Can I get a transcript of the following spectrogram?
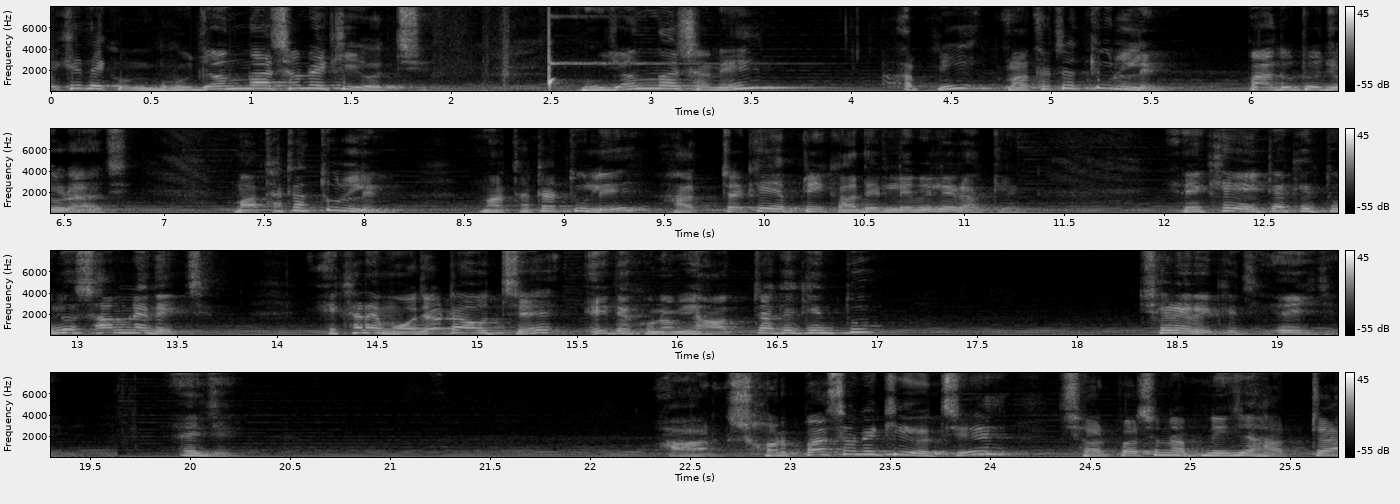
রেখে দেখুন, ভুজঙ্গাসনে কি হচ্ছে? ভুজঙ্গাসনে আপনি মাথাটা তুললেন, পা দুটো জোড়া আছে। মাথাটা তুললেন, মাথাটা তুলে হাতটাকে আপনি কাঁধের লেভেলে রাখলেন। রেখে এটাকে তুলে সামনে দেখছেন। এখানে মজাটা হচ্ছে, এই দেখুন, আমি হাতটাকে কিন্তু ছেড়ে রেখেছি, এই যে এই যে। আর সর্পাসনে কি হচ্ছে, সর্পাসনে আপনি যে হাতটা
